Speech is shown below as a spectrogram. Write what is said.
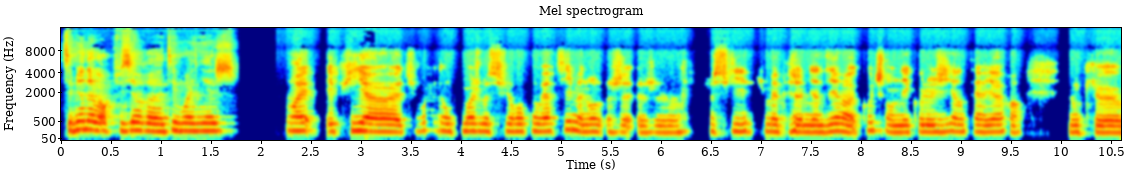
c'est bien d'avoir plusieurs euh, témoignages. Ouais, et puis euh, tu vois, donc moi je me suis reconvertie. Maintenant, je, je, je suis, j'aime bien dire, coach en écologie intérieure. Donc euh,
